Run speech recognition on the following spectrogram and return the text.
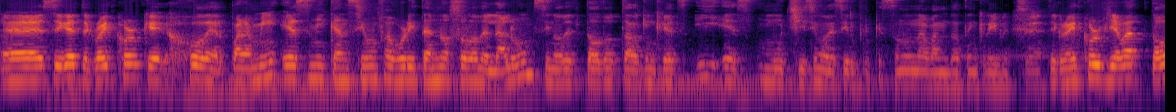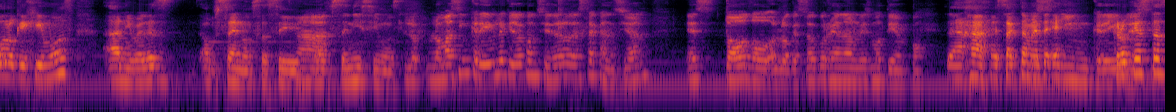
eh, sigue The Great Curve, que, joder, para mí es mi canción favorita, no solo del álbum, sino de todo Talking Heads. Y es muchísimo decir porque son una bandota increíble. The Great Curve lleva todo lo que dijimos a niveles obscenos, así, obscenísimos. Lo, lo, más increíble que yo considero de esta canción es todo lo que está ocurriendo al mismo tiempo. Ajá, exactamente. Es increíble. Creo que esta es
